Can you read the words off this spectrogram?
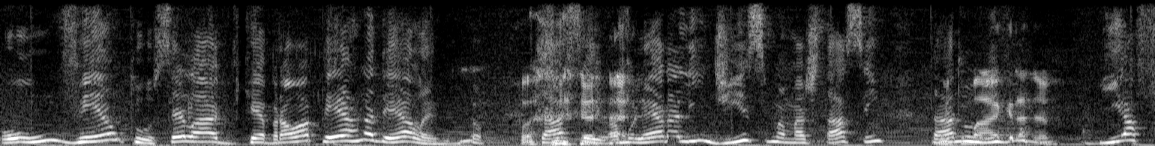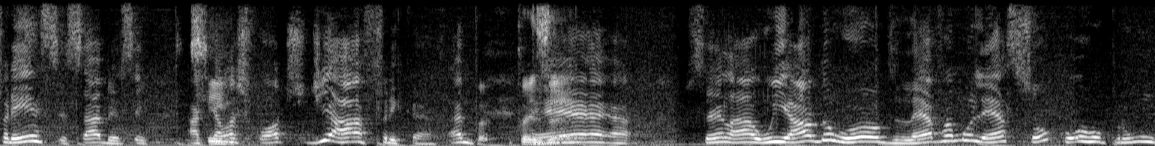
Ou um vento, sei lá, quebrar uma perna dela, entendeu? Tá assim, a mulher era lindíssima, mas tá assim, tá Muito no magra, né? Bia France, sabe? Assim, aquelas Sim. fotos de África, sabe? Pois é, é. Sei lá, We Are the World, leva a mulher socorro para um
